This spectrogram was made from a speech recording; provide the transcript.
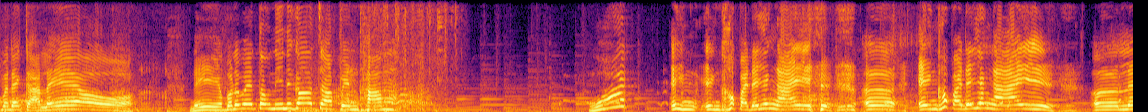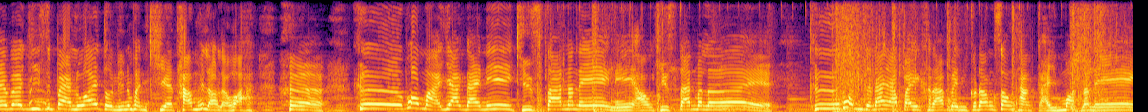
ไม่ได้การแล้วนี่บริเวณตรงนี้นี่ก็จะเป็นทำ what เอ็งเอ็งเข้าไปได้ยังไง เออเอ็งเข้าไปได้ยังไง เออเลเวล28รู้ไอ้ตัวนี้มันเคลียร์ทำให้เราแล้ววะคือพ่อหมายอยากได้นี่คริสตันนั่นเองนี่เอาคริสตันมาเลย คือผมจะได้เอาไปครับเป็นกล้องส่องทางไกลหมดนั่นเอง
